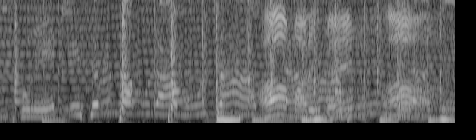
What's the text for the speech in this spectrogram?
કંકુરે કેસર ના સાથિયા. હા, મારી બેન, હા.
